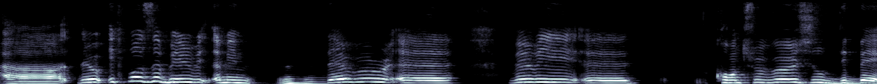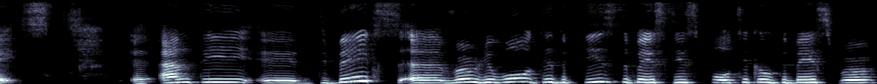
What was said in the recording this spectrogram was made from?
uh, there it was a very i mean there were uh, very uh, controversial debates uh, and the uh, debates uh, were revolved. These debates, these political debates, were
